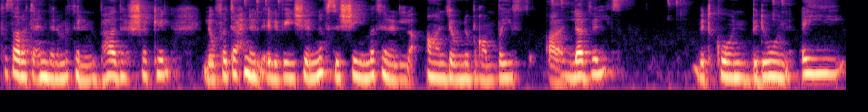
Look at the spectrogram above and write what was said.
فصارت عندنا مثلا بهذا الشكل. لو فتحنا ال elevation نفس الشيء مثلا الآن لو نبغى نضيف levels بتكون بدون أي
